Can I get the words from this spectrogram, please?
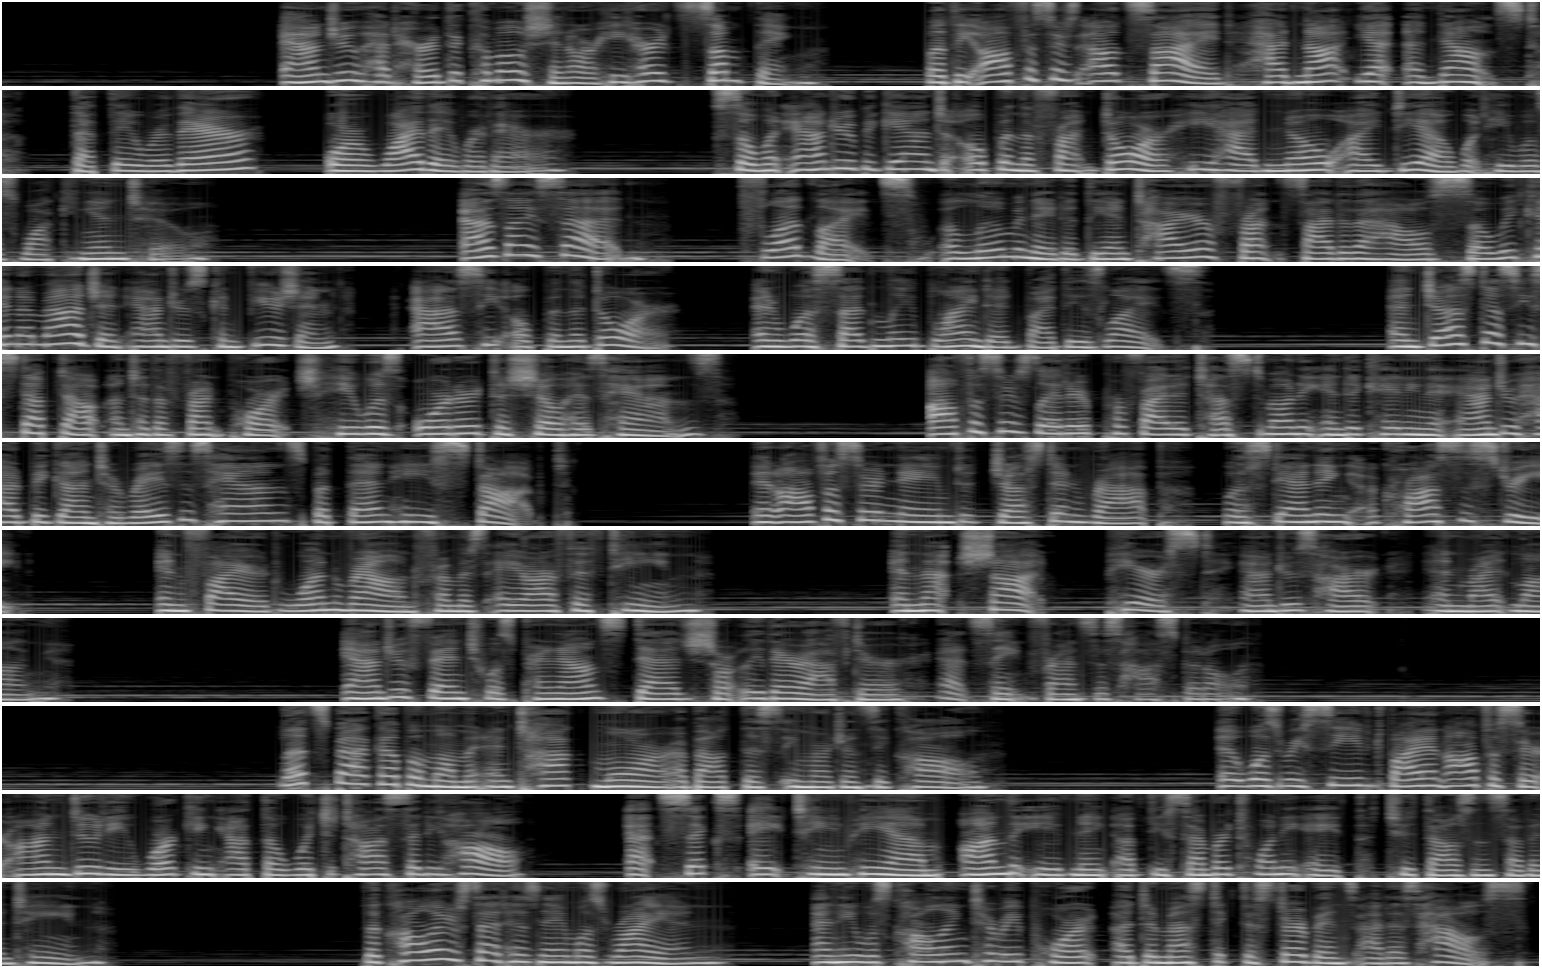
Andrew had heard the commotion or he heard something, but the officers outside had not yet announced that they were there or why they were there. So when Andrew began to open the front door, he had no idea what he was walking into. As I said, floodlights illuminated the entire front side of the house, so we can imagine Andrew's confusion as he opened the door and was suddenly blinded by these lights. And just as he stepped out onto the front porch, he was ordered to show his hands. Officers later provided testimony indicating that Andrew had begun to raise his hands, but then he stopped. An officer named Justin Rapp was standing across the street and fired one round from his AR 15, and that shot pierced Andrew's heart and right lung. Andrew Finch was pronounced dead shortly thereafter at St. Francis Hospital. Let's back up a moment and talk more about this emergency call. It was received by an officer on duty working at the Wichita City Hall at 6:18 p.m. on the evening of December 28, 2017. The caller said his name was Ryan and he was calling to report a domestic disturbance at his house,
